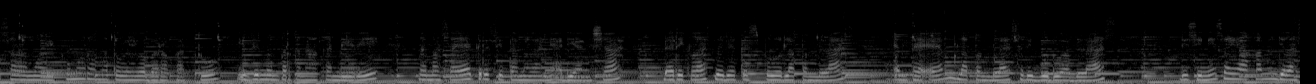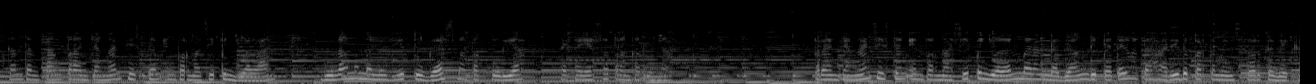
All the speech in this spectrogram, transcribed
Assalamualaikum warahmatullahi wabarakatuh. Izin memperkenalkan diri, nama saya Grisita Melani Adiansyah dari kelas DDT 1018 NTM 18012. Di sini saya akan menjelaskan tentang perancangan sistem informasi penjualan guna memenuhi tugas mata kuliah rekayasa perangkat lunak. Perancangan sistem informasi penjualan barang dagang di PT Matahari Departemen Store TBK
